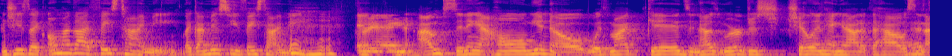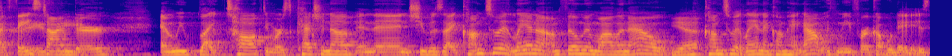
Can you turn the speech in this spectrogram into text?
and she's like, "Oh my God, Facetime me! Like I miss you, Facetime me." and I'm sitting at home, you know, with my kids and hus- we're just chilling, hanging out at the house, and I That's crazy. Facetimed her. And we like talked and we was catching up, and then she was like, "Come to Atlanta. I'm filming Wildin' Out. Yeah. come to Atlanta. Come hang out with me for a couple days."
